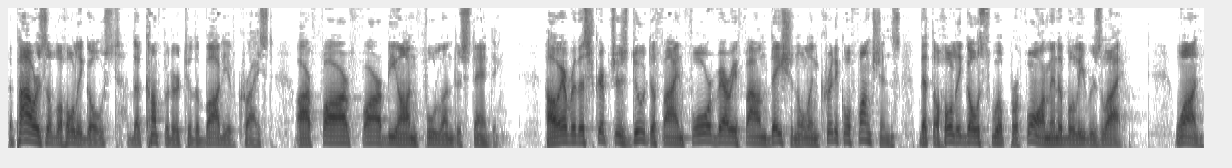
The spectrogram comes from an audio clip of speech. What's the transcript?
The powers of the Holy Ghost, the Comforter to the body of Christ, are far, far beyond full understanding. However, the Scriptures do define four very foundational and critical functions that the Holy Ghost will perform in a believer's life. One,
